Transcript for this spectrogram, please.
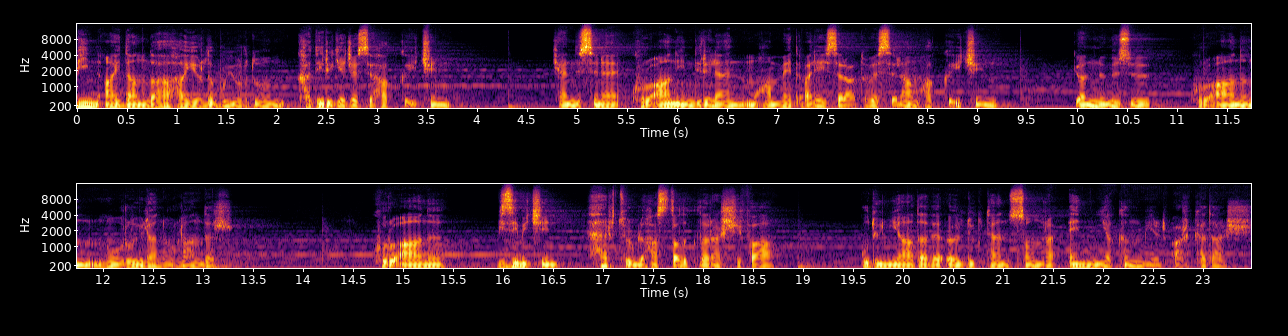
bin aydan daha hayırlı buyurduğun Kadir gecesi hakkı için, kendisine Kur'an indirilen Muhammed Aleyhisselatu Vesselam hakkı için, gönlümüzü Kur'an'ın nuruyla nurlandır. Kur'an'ı bizim için her türlü hastalıklara şifa, bu dünyada ve öldükten sonra en yakın bir arkadaş.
